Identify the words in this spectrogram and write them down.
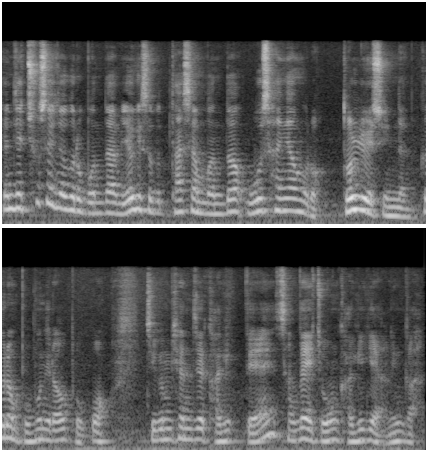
현재 추세적으로 본다면 여기서부터 다시 한 번 더 우상향으로 돌릴 수 있는 그런 부분이라고 보고 지금 현재 가격대 상당히 좋은 가격이 아닌가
